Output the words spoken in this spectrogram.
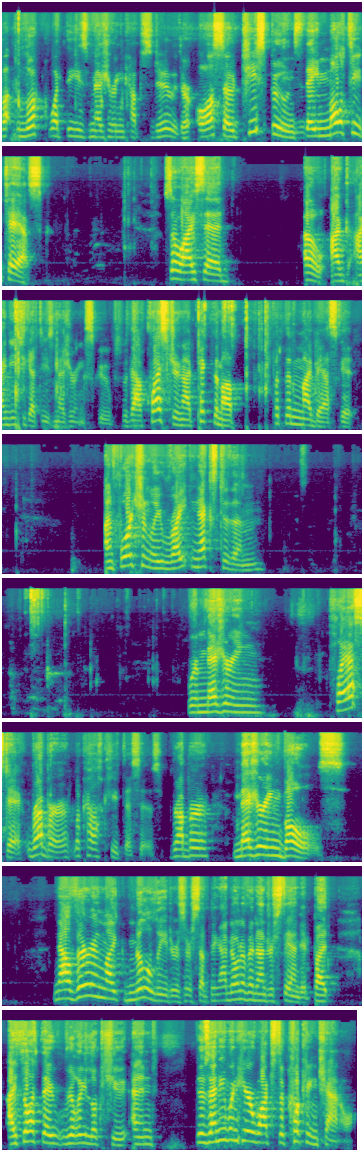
but look what these measuring cups do. They're also teaspoons. They multitask. So I said, oh, I, I need to get these measuring scoops. Without question, I picked them up, put them in my basket. Unfortunately, right next to them We're measuring plastic, rubber. Look how cute this is. Rubber measuring bowls. Now they're in like milliliters or something. I don't even understand it, but I thought they really looked cute. And does anyone here watch the cooking channel?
